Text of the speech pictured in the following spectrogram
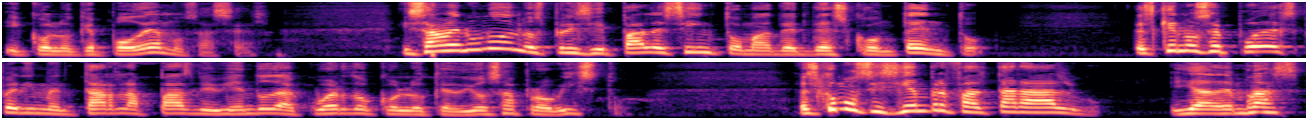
y con lo que podemos hacer. Y saben, uno de los principales síntomas del descontento es que no se puede experimentar la paz viviendo de acuerdo con lo que Dios ha provisto. Es como si siempre faltara algo. Y además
